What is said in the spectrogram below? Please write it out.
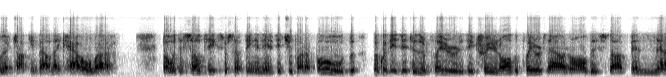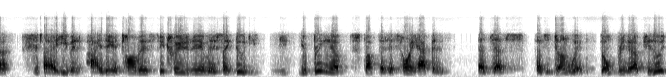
we're talking about like how uh, about with the Celtics or something, and they, they she brought up, oh, look what they did to their players. They traded all the players out and all this stuff, and uh, uh, even Isaiah Thomas, they traded him, and it's like, dude, you, you're bringing up stuff that has only happened that's that's that's done with. Don't bring it up. She's always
